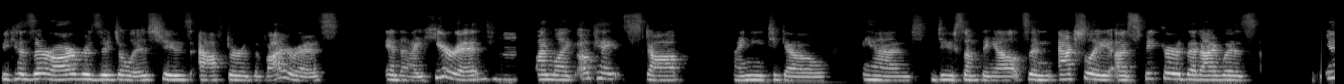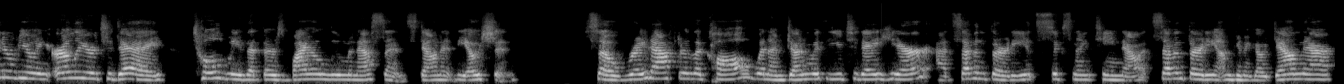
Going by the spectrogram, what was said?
because there are residual issues after the virus and i hear it mm-hmm. I'm like, okay, stop. I need to go and do something else. And actually, a speaker that I was interviewing earlier today told me that there's bioluminescence down at the ocean. So right after the call, when I'm done with you today here at 7:30, it's 6:19 now. At 7:30, I'm going to go down there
